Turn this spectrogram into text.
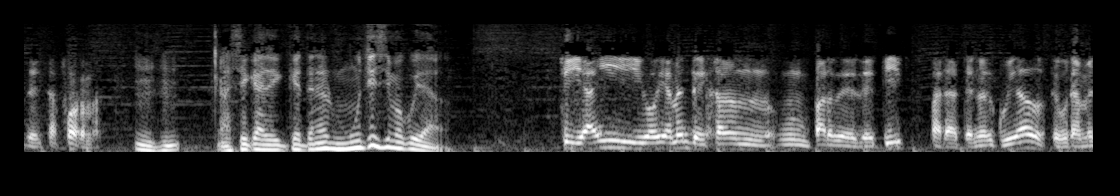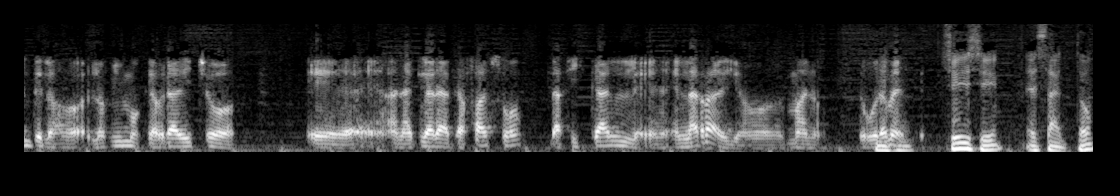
de esa forma. Ujú. Así que hay que tener muchísimo cuidado. Sí, ahí obviamente dejaron un par de, de tips para tener cuidado, seguramente los, los mismos que habrá dicho eh, Ana Clara Cafaso, la fiscal en, en la radio, mano, seguramente. Sí, sí, exacto.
